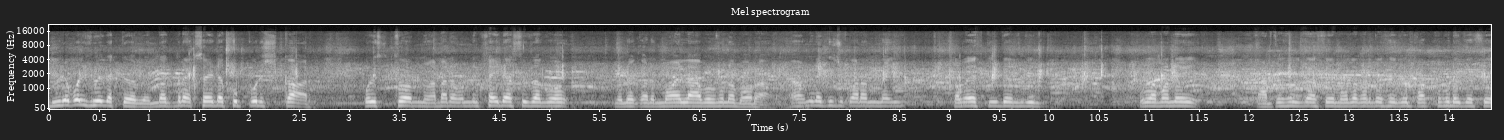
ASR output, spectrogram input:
দূরে পরিষেবা দেখতে পাবেন। দেখবেন এক সাইডে খুব পরিষ্কার, পরিচ্ছন্ন, আবার অনেক সাইডে আছে যাব, মনে করেন ময়লা আবর্জনা ভরা। এটা কিছু করার নাই। সবাই দিন ওরা মানে কাটতে ফেলতে আছে মজা করতেছে যে পটকা ফুটাইতেছে।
